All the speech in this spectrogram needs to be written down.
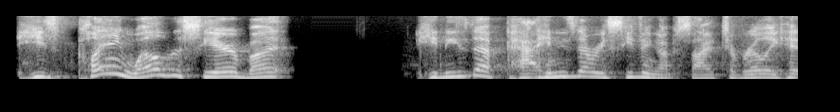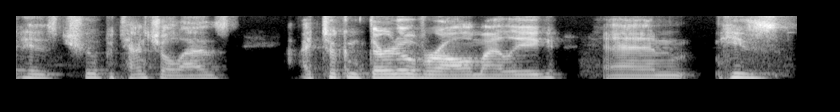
he's playing well this year, but he needs that pat. He needs that receiving upside to really hit his true potential. As I took him third overall in my league, and he's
